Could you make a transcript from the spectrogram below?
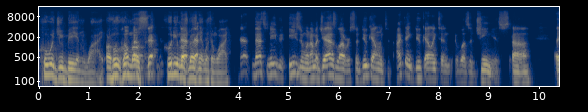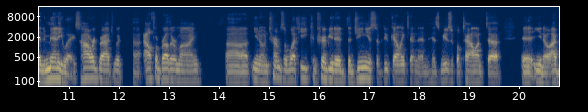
Who would you be and why? Or who who oh, most that, who do you most that, resonate that, with and why? that's an easy, easy one. I'm a jazz lover, so Duke Ellington. I think Duke Ellington was a genius uh, in many ways. Howard graduate, uh, alpha brother of mine. Uh, you know, in terms of what he contributed, the genius of Duke Ellington and his musical talent. Uh, uh, you know, I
